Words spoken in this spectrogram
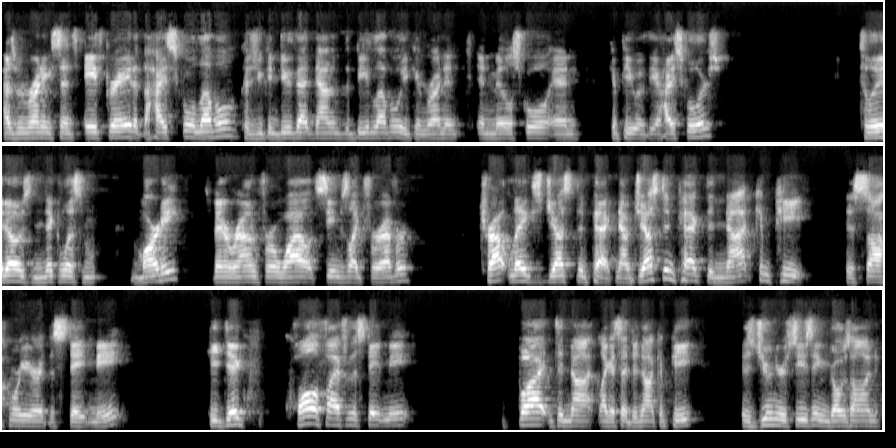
has been running since eighth grade at the high school level because you can do that down at the B level. You can run it in middle school and compete with the high schoolers. Toledo's Nicholas Marty has been around for a while. It seems like forever. Trout Lake's Justin Peck. Now, Justin Peck did not compete his sophomore year at the state meet. He did qualify for the state meet, but did not, like I said, did not compete. His junior season goes on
